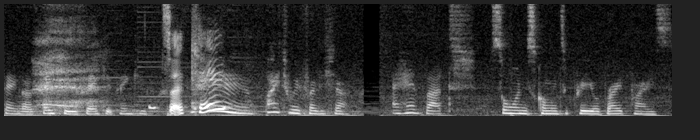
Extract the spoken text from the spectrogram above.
Thank God. Thank you, thank you, thank you. It's okay. Yeah, by the way, Felicia, I heard that someone is coming to pay your bride price.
